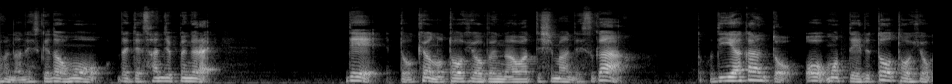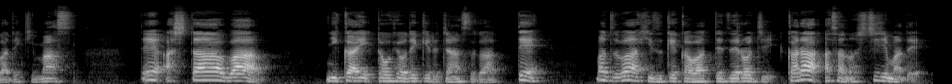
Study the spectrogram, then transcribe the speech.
分なんですけど、もうだいたい30分ぐらいで、えっと、今日の投票分が終わってしまうんですが、D アカウントを持っていると投票ができます。で、明日は2回投票できるチャンスがあって、まずは日付変わって0時から朝の7時まで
